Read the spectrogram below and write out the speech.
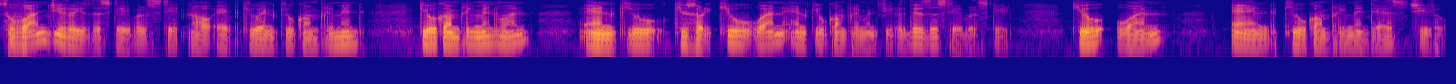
so 1 0 is the stable state. Now at q and q complement. Q complement 1 and q q sorry q1 and q complement 0 this is a stable state. Q1 and q complement as 0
